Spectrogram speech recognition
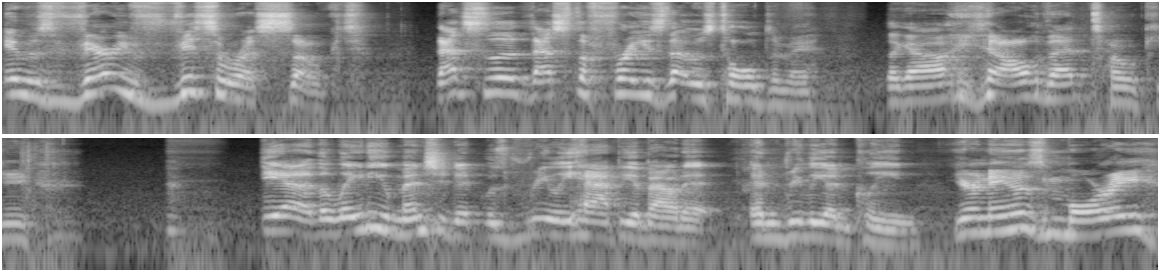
it was very viscera soaked. That's the that's the phrase that was told to me. Like, oh, oh that Toki. Yeah, the lady who mentioned it was really happy about it and really unclean. Your name is Mori.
